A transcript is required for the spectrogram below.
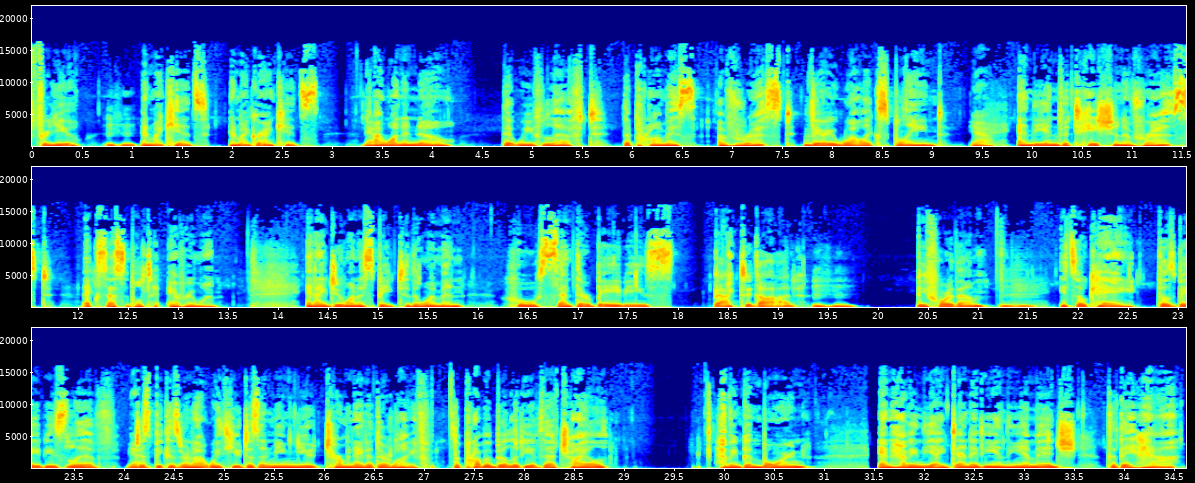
for you mm-hmm. and my kids and my grandkids. Yeah. I want to know that we've left the promise of rest very well explained. Yeah. And the invitation of rest accessible to everyone. And I do want to speak to the women who sent their babies back to God mm-hmm. before them. Mm-hmm. It's okay. Those babies live. Yeah. Just because they're not with you doesn't mean you terminated their life. the probability of that child having been born and having the identity and the image that they had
